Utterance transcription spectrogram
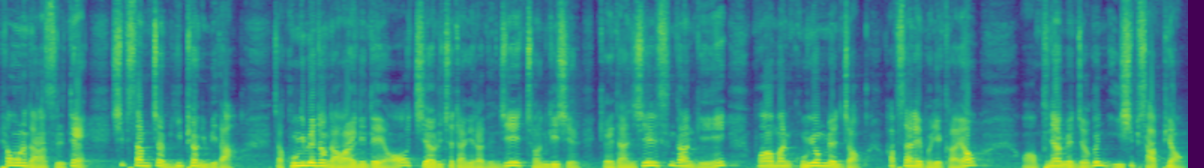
평으로 나눴을 때 13.2평입니다. 자, 공유면적 나와 있는데요. 지하 주차장이라든지 전기실, 계단실, 승강기 포함한 공용면적 합산해 보니까요. 어, 분양 면적은 24평,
